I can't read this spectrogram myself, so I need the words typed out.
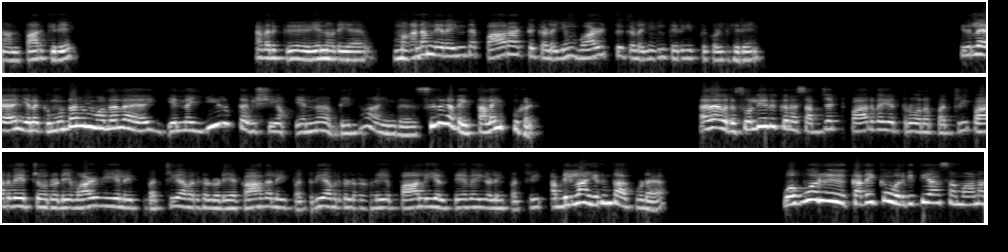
நான் பார்க்கிறேன். அவருக்கு என்னுடைய மனம் நிறைந்த பாராட்டுகளையும் வாழ்த்துக்களையும் தெரிவித்துக் கொள்கிறேன். இதுல எனக்கு முதல் முதல்ல என்னை ஈர்த்த விஷயம் என்ன அப்படின்னா இந்த சிறுகதை தலைப்புகள். அதாவது அவர் சொல்லியிருக்கிற சப்ஜெக்ட் பார்வையற்றோரை பற்றி பார்வையற்றோருடைய வாழ்வியலை பற்றி அவர்களுடைய காதலை பற்றி அவர்களுடைய பாலியல் தேவைகளை பற்றி அப்படிலாம் இருந்தா கூட ஒவ்வொரு கதைக்கும் ஒரு வித்தியாசமான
